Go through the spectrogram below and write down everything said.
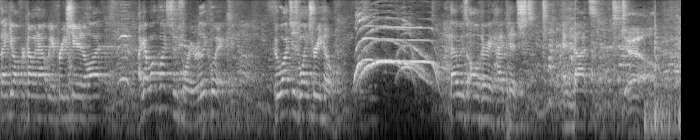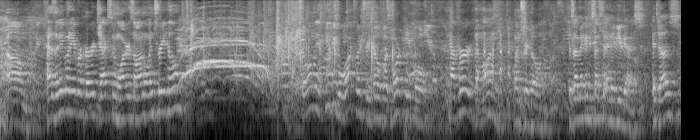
Thank you all for coming out. We appreciate it a lot. I got one question for you, really quick. Who watches One Tree Hill? That was all very high pitched and not. Yeah. Um, has anybody ever heard Jackson Waters on One Tree Hill? So only a few people watch One Tree Hill, but more people have heard them on One Tree Hill. Does that make any sense to any of you guys? It does?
